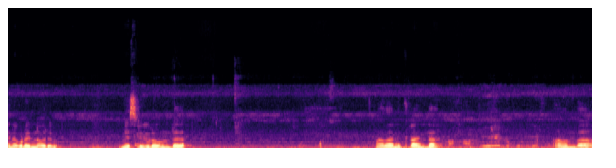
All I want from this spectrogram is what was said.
என்ன கூட இன்னொரு மேஸ்திரி கூட உண்டு. அதான் நிற்கிறான் இல்லை. அவன்தான்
